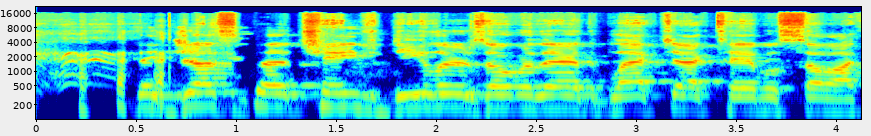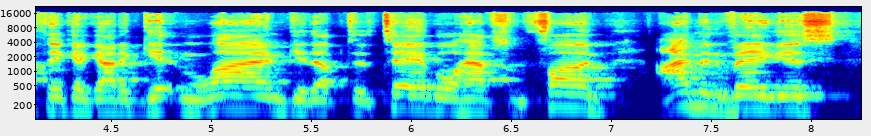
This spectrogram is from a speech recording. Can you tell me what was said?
they just uh, changed dealers over there at the blackjack table, so I think I got to get in line, get up to the table, have some fun. I'm in Vegas.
